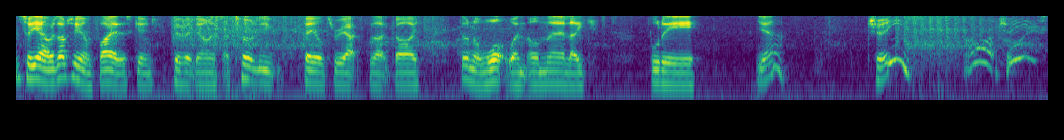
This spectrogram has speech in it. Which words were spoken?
so yeah I was absolutely on fire this game to be perfectly honest. I totally failed to react to that guy. Don't know what went on there like but uh, yeah. Cheese. Oh cheese?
